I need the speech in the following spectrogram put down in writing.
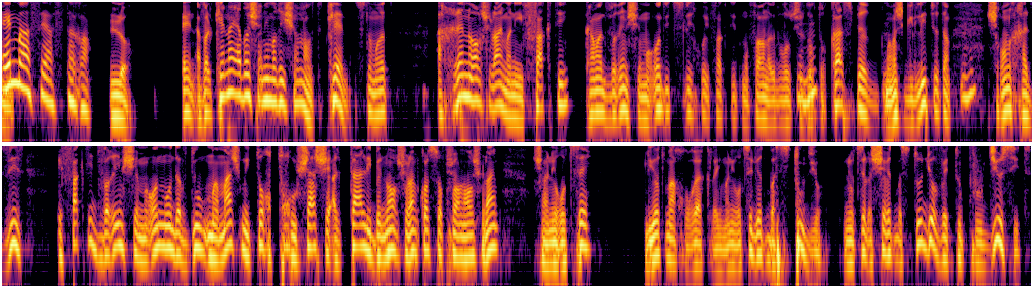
אין מעשה הסתרה. לא, אין, אבל כן היה בשנים הראשונות, כן. זאת אומרת, אחרי נוער שוליים אני הפקתי כמה דברים שמאוד הצליחו, הפקתי את מופע נגדבור של מהמם. דוקטור קספר, ממש גיליתי אותם, מהמם. שרון חזיז. הפקתי דברים שמאוד מאוד עבדו, ממש מתוך תחושה שעלתה לי בנוער שוליים, כל סוף של נוער שוליים, שאני רוצה להיות מאחורי הקלעים, אני רוצה להיות בסטודיו. אני רוצה לשבת בסטודיו ו-to produce it.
